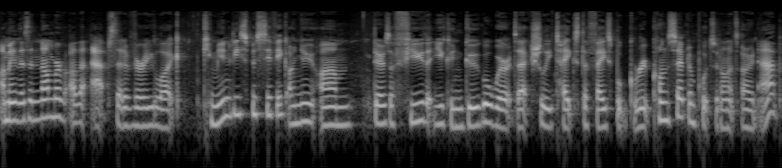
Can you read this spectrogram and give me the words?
I mean, there's a number of other apps that are very like community specific. I knew um, there's a few that you can Google where it actually takes the Facebook group concept and puts it on its own app.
